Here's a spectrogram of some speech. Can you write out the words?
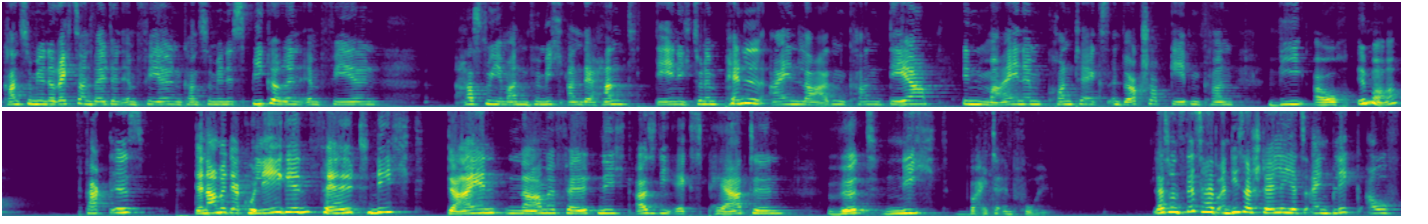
kannst du mir eine Rechtsanwältin empfehlen, kannst du mir eine Speakerin empfehlen, hast du jemanden für mich an der Hand, den ich zu einem Panel einladen kann, der in meinem Kontext einen Workshop geben kann, wie auch immer. Fakt ist, der Name der Kollegin fällt nicht, dein Name fällt nicht, also die Expertin wird nicht weiterempfohlen. Lass uns deshalb an dieser Stelle jetzt einen Blick auf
